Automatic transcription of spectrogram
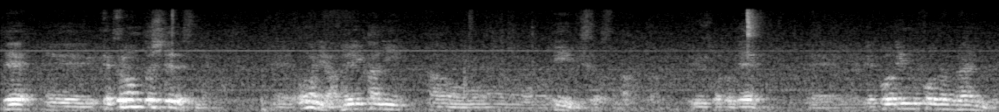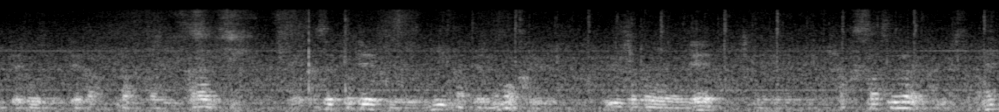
で、えー、結論としてですね、え主にアメリカに、あのいいリソースがあったということで、え Recording for the Blind って当時言った段階からですねカセットテープになっているものを借りるということで、えー、100冊ぐらい借りましたかね、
